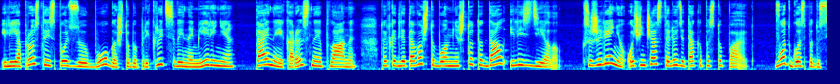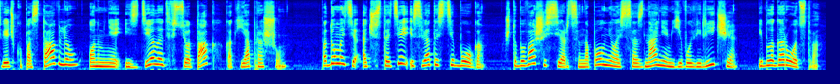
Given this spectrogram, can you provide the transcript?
или я просто использую Бога, чтобы прикрыть свои намерения, тайные и корыстные планы, только для того, чтобы Он мне что-то дал или сделал. К сожалению, очень часто люди так и поступают. Вот Господу свечку поставлю, Он мне и сделает все так, как я прошу. Подумайте о чистоте и святости Бога, чтобы ваше сердце наполнилось сознанием Его величия и благородства –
